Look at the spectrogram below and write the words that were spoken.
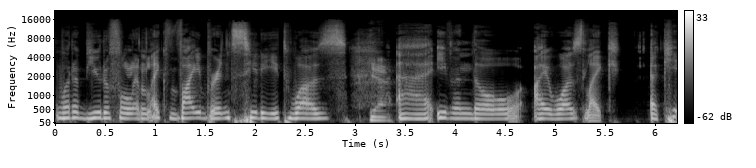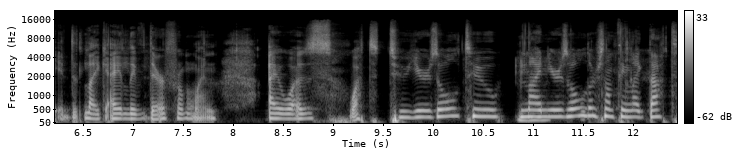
what a beautiful and like vibrant city it was. Yeah. Uh, even though I was like a kid, like I lived there from when I was what two years old to nine years old or something like that.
